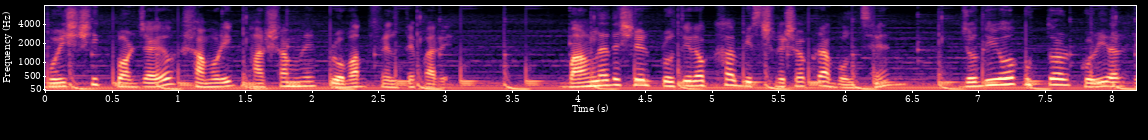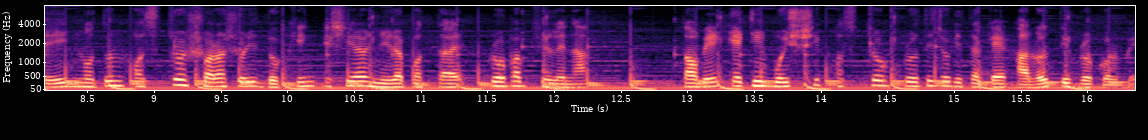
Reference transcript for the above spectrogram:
বৈশ্বিক পর্যায়েও সামরিক ভারসাম্যে প্রভাব ফেলতে পারে। বাংলাদেশের প্রতিরক্ষা বিশ্লেষকরা বলছেন যদিও উত্তর কোরিয়ার এই নতুন অস্ত্র সরাসরি দক্ষিণ এশিয়ার নিরাপত্তায় প্রভাব ফেলে না, তবে এটি বৈশ্বিক অস্ত্র প্রতিযোগিতাকে আরও তীব্র করবে।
